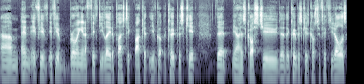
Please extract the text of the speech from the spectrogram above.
um, and if you if you're brewing in a 50 litre plastic bucket, you've got the Cooper's kit that you know has cost you the, the Cooper's kit cost you fifty dollars.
